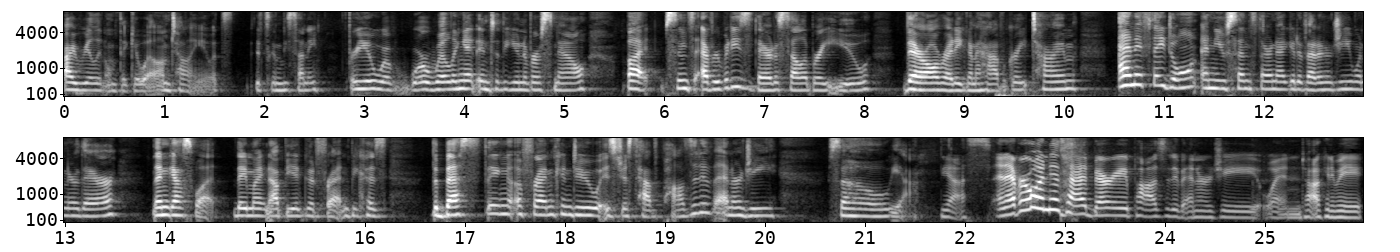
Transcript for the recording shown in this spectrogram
I really don't think it will, I'm telling you, it's it's gonna be sunny for you. We're, we're willing it into the universe now. But since everybody's there to celebrate you, they're already gonna have a great time. And if they don't, and you sense their negative energy when you're there, then guess what? They might not be a good friend because the best thing a friend can do is just have positive energy. So, yeah. Yes. And everyone has had very positive energy when talking to me.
